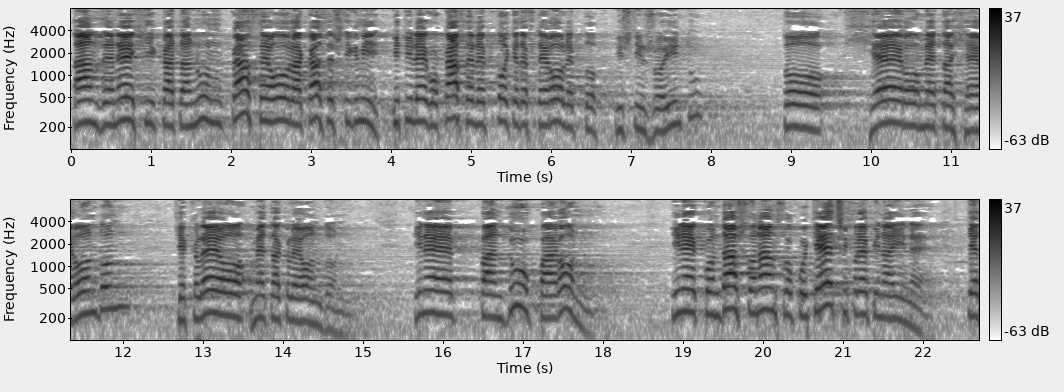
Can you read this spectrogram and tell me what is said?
αν δεν έχει κατά νου κάθε ώρα, κάθε στιγμή ή τι λέγω κάθε λεπτό και δευτερόλεπτο στην ζωή του το χαίρο με τα χαιρόντων και κλαίω με τα κλαιόντων. Είναι παντού παρόν, είναι κοντά στον άνθρωπο και έτσι πρέπει να είναι. Και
